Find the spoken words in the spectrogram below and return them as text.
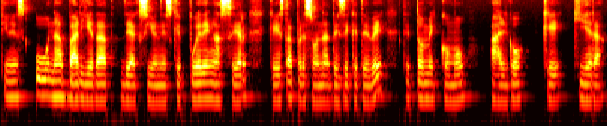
tienes una variedad de acciones que pueden hacer que esta persona desde que te ve te tome como algo que quiera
